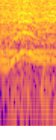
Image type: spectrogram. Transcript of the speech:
Woo!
